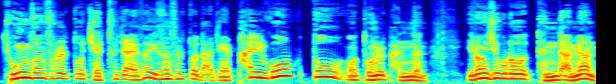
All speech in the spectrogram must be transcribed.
좋은 선수를 또 재투자해서 이 선수를 또 나중에 팔고 또 어, 돈을 받는 이런 식으로 된다면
